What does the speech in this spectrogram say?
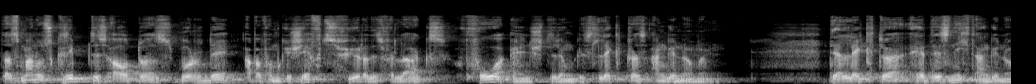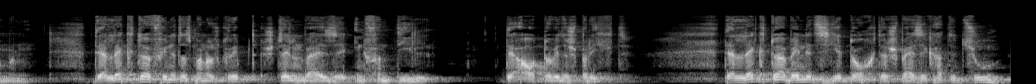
Das Manuskript des Autors wurde aber vom Geschäftsführer des Verlags vor Einstellung des Lektors angenommen. Der Lektor hätte es nicht angenommen. Der Lektor findet das Manuskript stellenweise infantil. Der Autor widerspricht. Der Lektor wendet sich jedoch der Speisekarte zu,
